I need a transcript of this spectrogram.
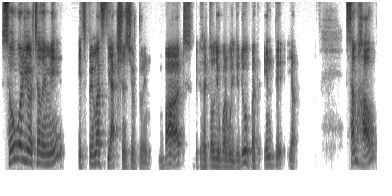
so what you're telling me, it's pretty much the actions you're doing. But because I told you what will you do, but in the yeah, somehow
